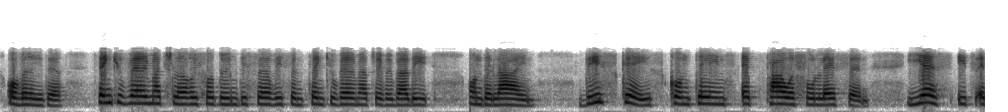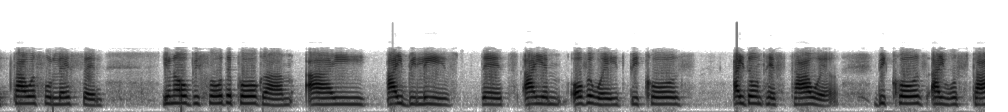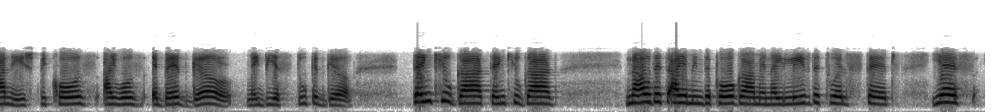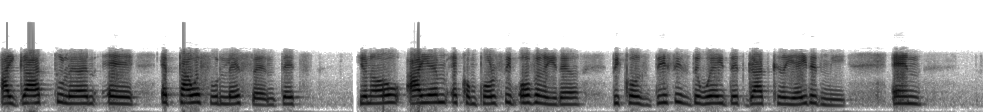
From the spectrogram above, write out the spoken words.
overeater. Thank you very much, Laurie, for doing this service, and thank you very much, everybody on the line. This case contains a powerful lesson. Yes, it's a powerful lesson. You know, before the program, I I believed that I am overweight because I don't have power because I was punished, because I was a bad girl, maybe a stupid girl. Thank you, God. Thank you, God. Now that I am in the program and I live the 12 steps, yes, I got to learn a, a powerful lesson that, you know, I am a compulsive overeater because this is the way that God created me. And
